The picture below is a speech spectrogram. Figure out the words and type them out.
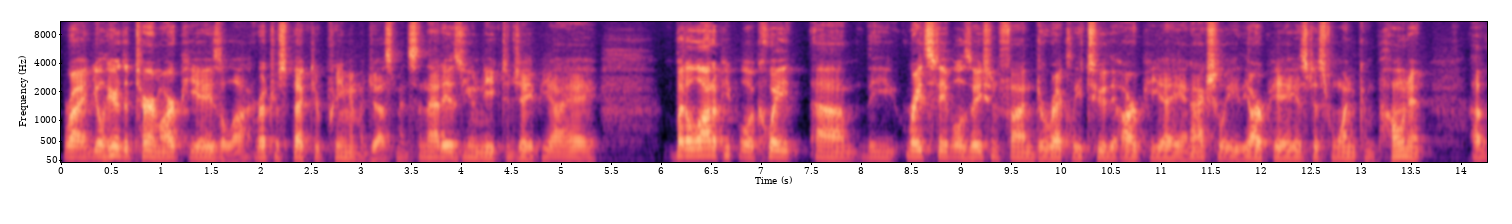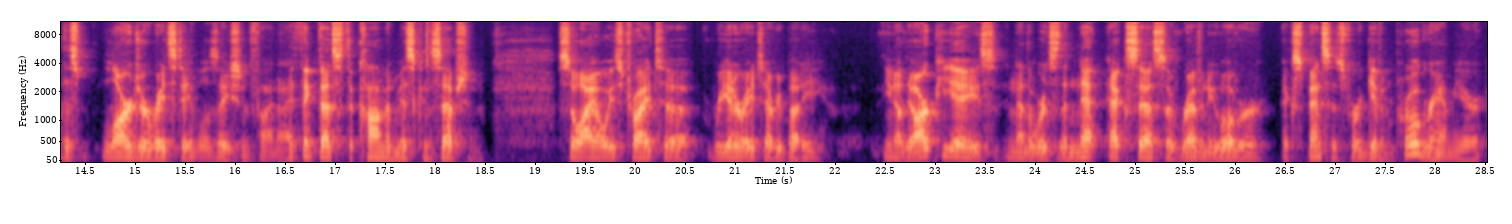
Right. You'll hear the term RPAs a lot, retrospective premium adjustments, and that is unique to JPIA. But a lot of people equate um, the rate stabilization fund directly to the RPA, and actually, the RPA is just one component of this larger rate stabilization fund. And I think that's the common misconception. So I always try to reiterate to everybody you know, the RPAs, in other words, the net excess of revenue over expenses for a given program year,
